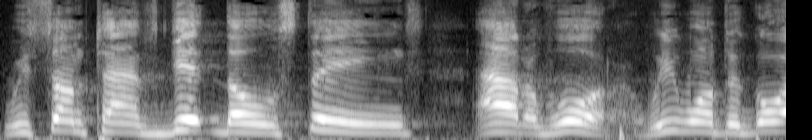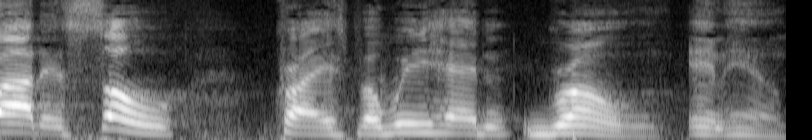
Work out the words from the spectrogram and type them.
we sometimes get those things out of order. We want to go out and sow Christ, but we hadn't grown in him.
